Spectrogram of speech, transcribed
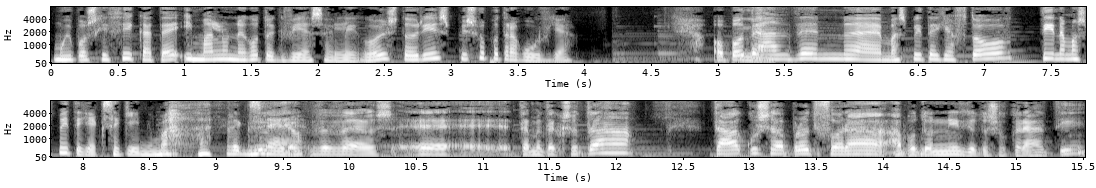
Μου υποσχεθήκατε, ή μάλλον εγώ το εκβίασα λίγο, ιστορίες πίσω από τραγούδια. Οπότε Ναι. αν δεν ε, μας πείτε γι' αυτό, τι να μας πείτε για ξεκίνημα. δεν ξέρω. Ναι, βεβαίως. Ε, ε, τα μεταξωτά τα άκουσα πρώτη φορά από τον ίδιο το Σοκράτη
